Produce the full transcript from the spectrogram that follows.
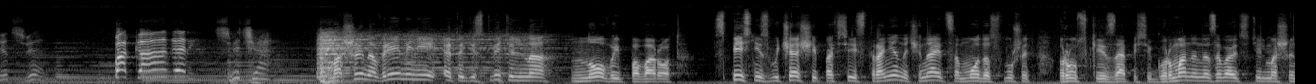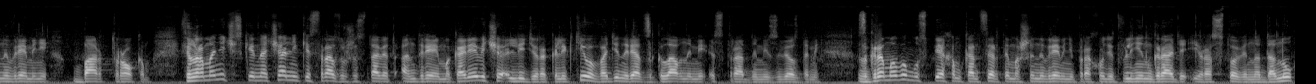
меркнет свет, пока горит свеча. Машина времени – это действительно новый поворот. С песни, звучащей по всей стране, начинается мода слушать русские записи. Гурманы называют стиль машины времени бард-роком. Филармонические начальники сразу же ставят Андрея Макаревича, лидера коллектива, в один ряд с главными эстрадными звездами. С громовым успехом концерты машины времени проходят в Ленинграде и Ростове-на-Дону.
